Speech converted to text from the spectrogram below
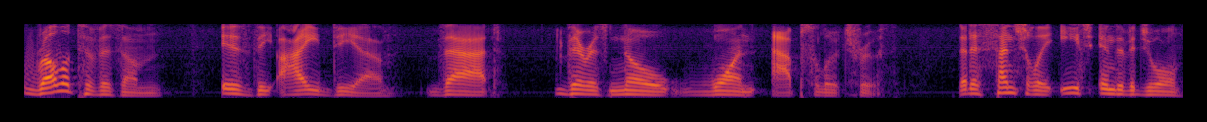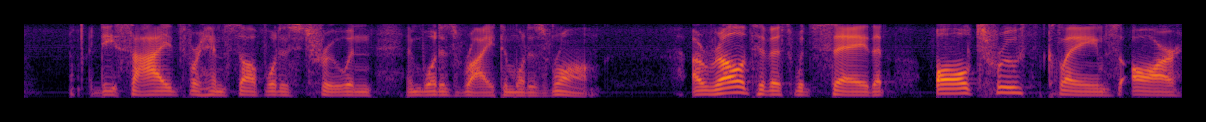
relativism is the idea that there is no one absolute truth, that essentially each individual decides for himself what is true and, and what is right and what is wrong. A relativist would say that all truth claims are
